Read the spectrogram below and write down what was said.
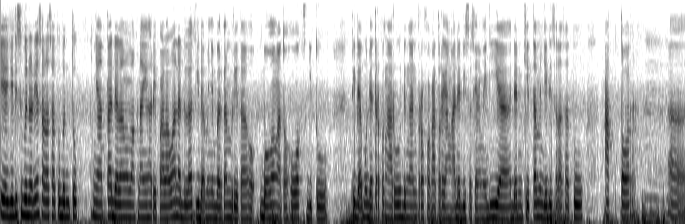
Iya, jadi sebenarnya salah satu bentuk nyata dalam memaknai Hari Pahlawan adalah tidak menyebarkan berita bohong atau hoax gitu. Tidak mudah terpengaruh dengan provokator yang ada di sosial media dan kita menjadi salah satu aktor uh,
